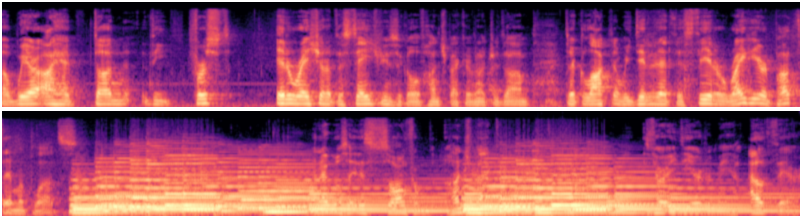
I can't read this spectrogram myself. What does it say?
uh, where I had done the first iteration of the stage musical of Hunchback of Notre Dame. Der Glockner. We did it at this theater right here at Potsdamer Platz and I will say this song from Hunchback is very dear to me. Out there.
